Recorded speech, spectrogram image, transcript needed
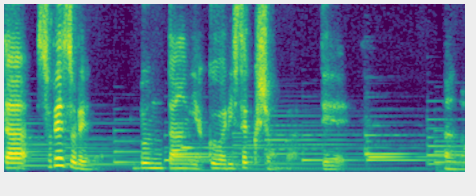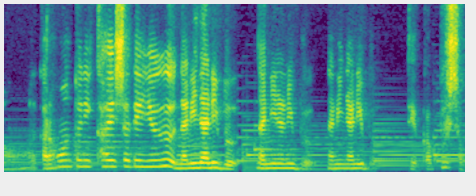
たそれぞれの分担役割セクションがあってから本当に会社でいう何々部何々部何々部っていうか部署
